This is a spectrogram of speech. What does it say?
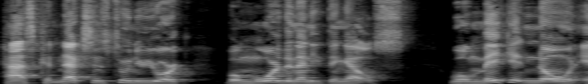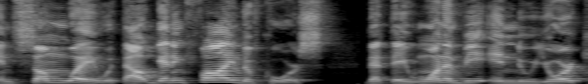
has connections to New York, but more than anything else, will make it known in some way without getting fined, of course, that they want to be in New York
